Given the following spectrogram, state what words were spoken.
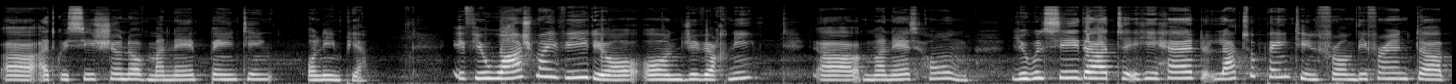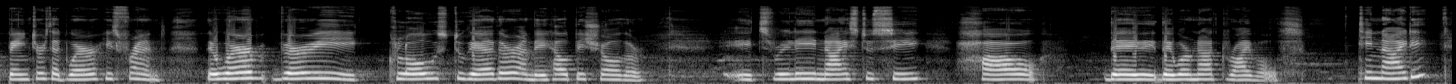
uh, acquisition of Manet painting Olympia. If you watch my video on Giverny, uh, Manet's home, you will see that he had lots of paintings from different uh, painters that were his friends. They were very close together and they help each other it's really nice to see how they, they were not rivals. 1890,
